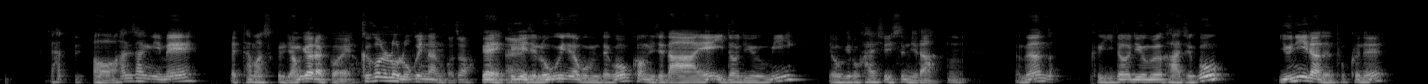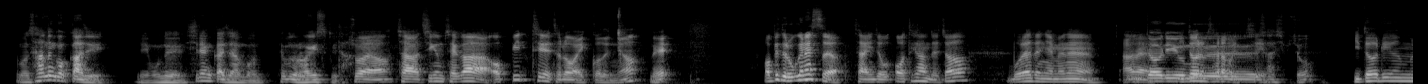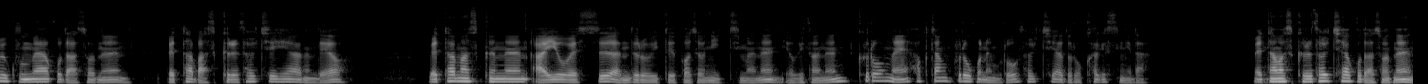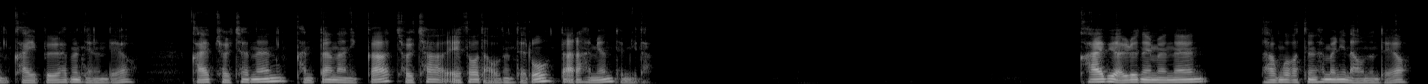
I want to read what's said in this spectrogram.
한, 어, 한상님의 메타마스크를 연결할 거예요. 그걸로 로그인하는 거죠. 네, 그게 네. 이제 로그인이라고 보면 되고 그럼 이제 나의 이더리움이 여기로 갈 수 있습니다. 음. 그러면 그 이더리움을 가지고 유니라는 토큰을 한번 사는 것까지 이제 오늘 실행까지 한번 해보도록 하겠습니다. 좋아요. 자, 지금 제가 업비트에 들어와 있거든요. 네. 업비트 로그인했어요. 자, 이제 어떻게 하면 되죠? 뭐 해야 되냐면은 아, 네. 이더리움 사라고 이더리움을 했지. 사십시오. 이더리움을 구매하고 나서는 메타마스크를 설치해야 하는데요. 메타마스크는 iOS, 안드로이드 버전이 있지만은 여기서는 크롬의 확장 프로그램으로 설치하도록 하겠습니다. 메타마스크를 설치하고 나서는 가입을 하면 되는데요. 가입 절차는 간단하니까 절차에서 나오는 대로 따라하면 됩니다. 가입이 완료되면은 다음과 같은 화면이 나오는데요.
